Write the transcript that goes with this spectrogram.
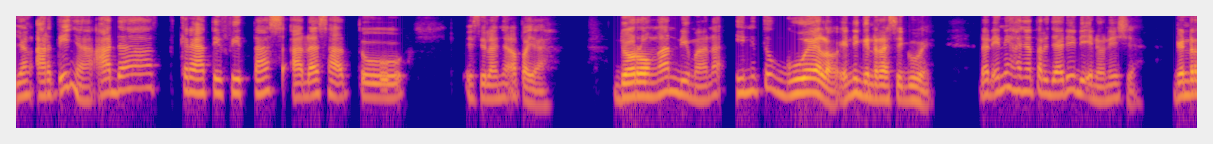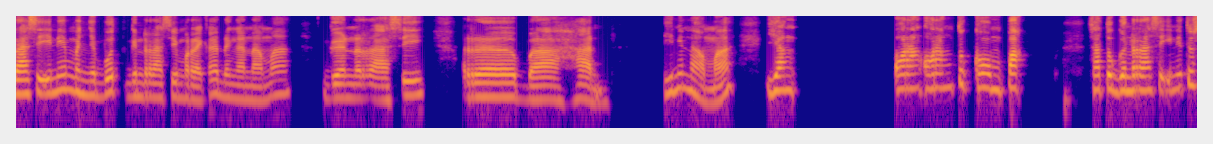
Yang artinya ada kreativitas, ada satu istilahnya apa ya? dorongan di mana ini tuh gue loh, ini generasi gue. Dan ini hanya terjadi di Indonesia. Generasi ini menyebut generasi mereka dengan nama generasi rebahan. Ini nama yang orang-orang tuh kompak. Satu generasi ini tuh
